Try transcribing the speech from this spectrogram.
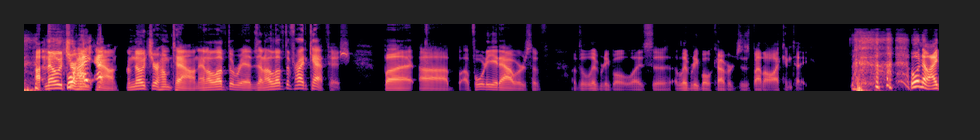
I know it's your Well, I- I- hometown. I, know it's your hometown, and I love the ribs and I love the fried catfish. But uh, 48 hours of, of the Liberty Bowl is uh, Liberty Bowl coverage is about all I can take. well, no, I,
